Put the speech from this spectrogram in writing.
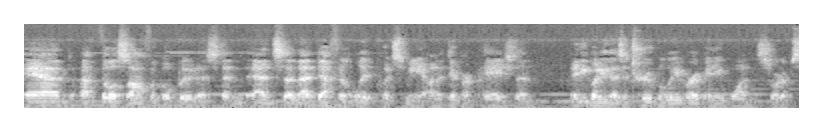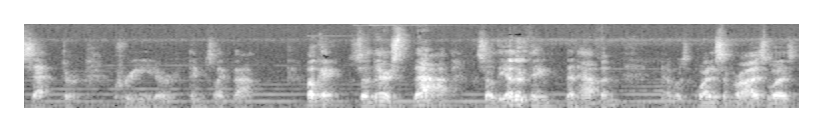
and a philosophical Buddhist, and and so that definitely puts me on a different page than anybody that's a true believer of any one sort of sect or creed or things like that. Okay, so there's that. So the other thing that happened, and it was quite a surprise, was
